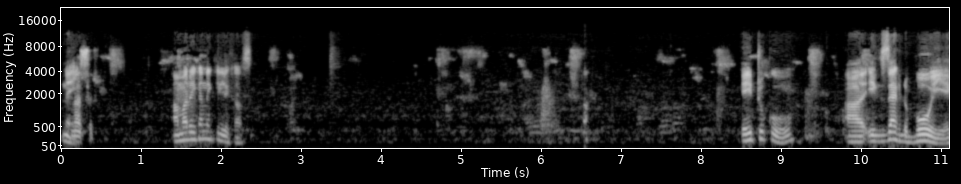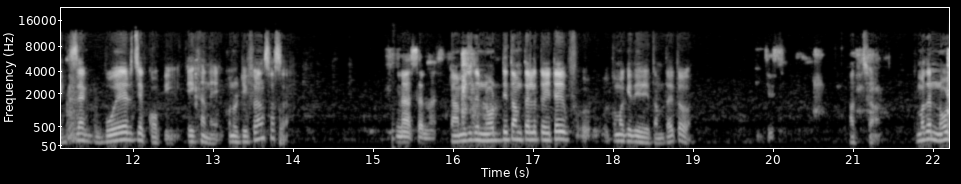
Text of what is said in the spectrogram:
নেই। আমার এখানে কি লেখা আছে? এইটুকু আর এক্সাক্ট বই এক্সাক্ট বইয়ের যে কপি এখানে কোনো ডিফারেন্স আছে? না স্যার না তা আমি যদি নোট দিতাম তাহলে তো এটাই তোমাকে দিয়ে দিতাম তাই তো। আচ্ছা তোমাদের নোট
